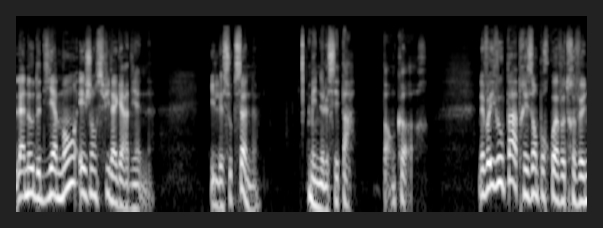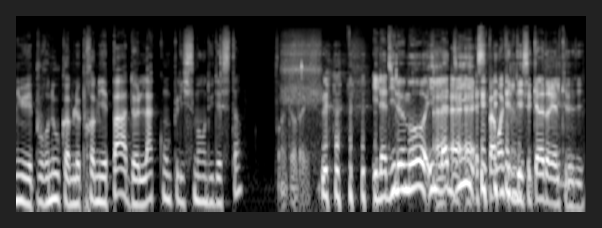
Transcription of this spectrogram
l'anneau de diamant, et j'en suis la gardienne. Il le soupçonne, mais il ne le sait pas, pas encore. Ne voyez-vous pas à présent pourquoi votre venue est pour nous comme le premier pas de l'accomplissement du destin? Il a dit le mot, il l'a Euh, dit. euh, euh, c'est pas moi qui le dis, c'est Galadriel qui le dit.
